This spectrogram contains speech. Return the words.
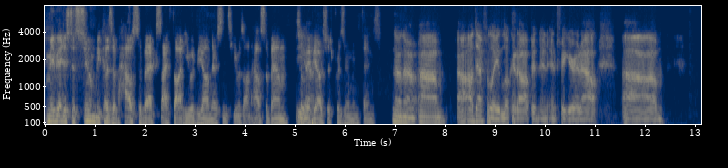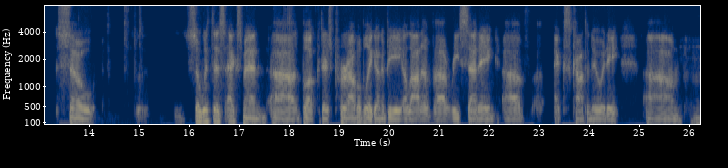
maybe I just assumed because of House of X, I thought he would be on there since he was on House of M. So yeah. maybe I was just presuming things. No, no. Um, I'll definitely look it up and, and, and figure it out. Um, so, so with this X Men uh, book, there's probably going to be a lot of uh, resetting of X continuity. Um, mm-hmm.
